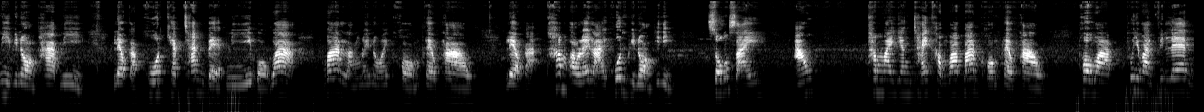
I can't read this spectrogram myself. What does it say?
นี่พี่น้องภาพนี่แล้วกับโพสต์แคปชั่นแบบนี้บอกว่าบ้านหลังน้อยๆ ของแพรวพราวแล้วกะทำเอาหลายๆคนพี่น้องที่นี่ สงสัย เอาทำไมยังใช้คำว่าบ้านของแพรวพาวเพราะว่าผู้ใหญ่บ้านฟินแลนด์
